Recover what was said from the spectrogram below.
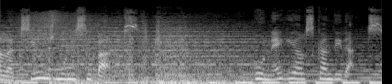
Eleccions municipals. Conegui els candidats.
